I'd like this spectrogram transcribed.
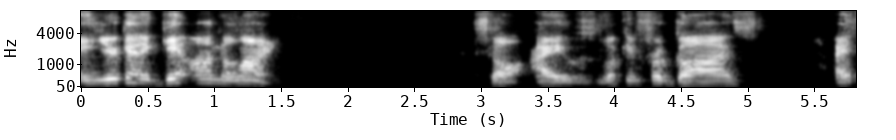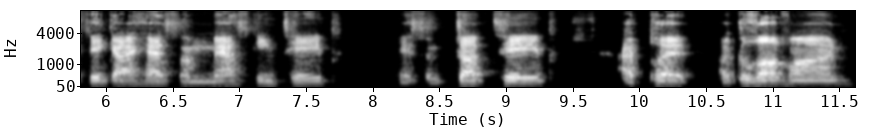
and you're gonna get on the line." So I was looking for gauze. I think I had some masking tape and some duct tape. I put a glove on,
